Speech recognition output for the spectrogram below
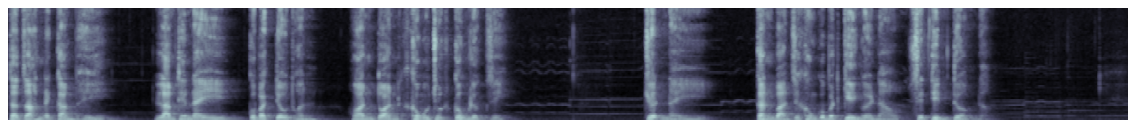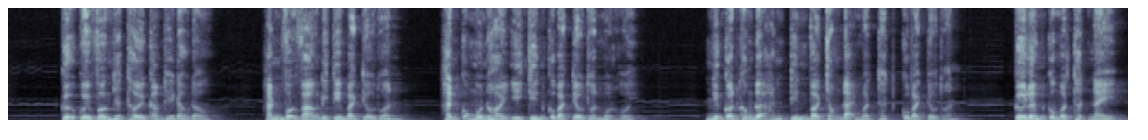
Thật ra hắn lại cảm thấy Làm thế này của Bạch Tiểu Thuần Hoàn toàn không có chút công lực gì. Chuyện này Căn bản sẽ không có bất kỳ người nào Sẽ tin tưởng được. Cự quỷ vương nhất thời cảm thấy đau đầu. Hắn vội vàng đi tìm Bạch Tiểu Thuần. Hắn cũng muốn hỏi ý kiến của Bạch Tiểu Thuần một hồi. Nhưng còn không đợi hắn tiến vào trong đại mật thất của Bạch Tiểu Thuần Cửa lớn của mật thất này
